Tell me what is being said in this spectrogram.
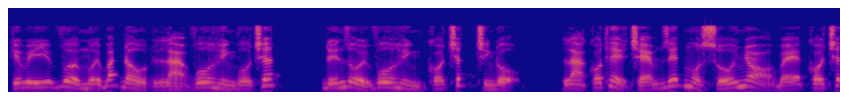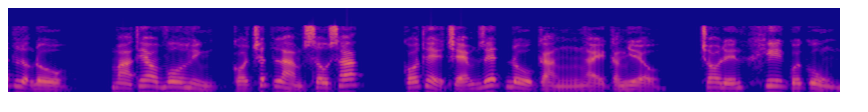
Kiếm ý vừa mới bắt đầu là vô hình vô chất, đến rồi vô hình có chất trình độ, là có thể chém giết một số nhỏ bé có chất lượng đồ, mà theo vô hình có chất làm sâu sắc, có thể chém giết đồ càng ngày càng nhiều, cho đến khi cuối cùng,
